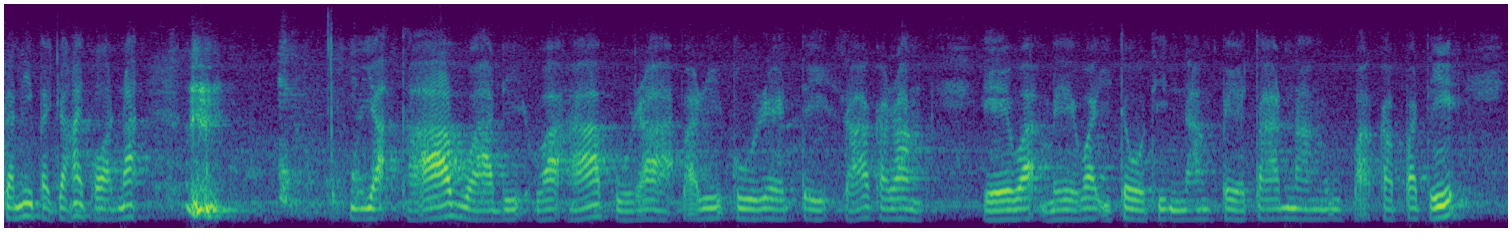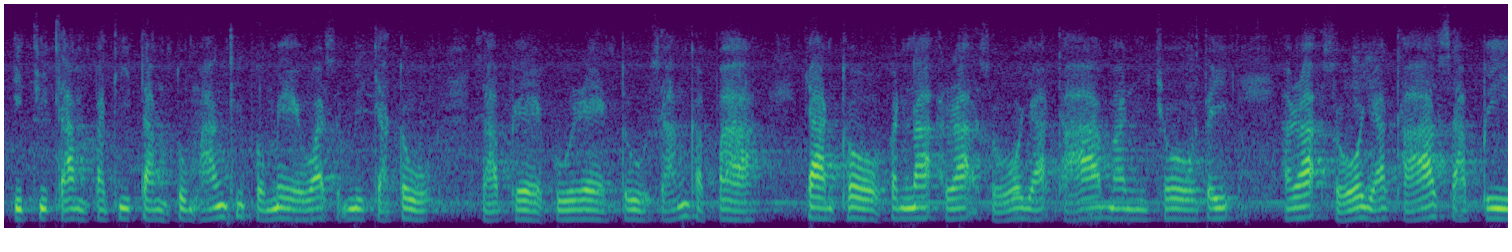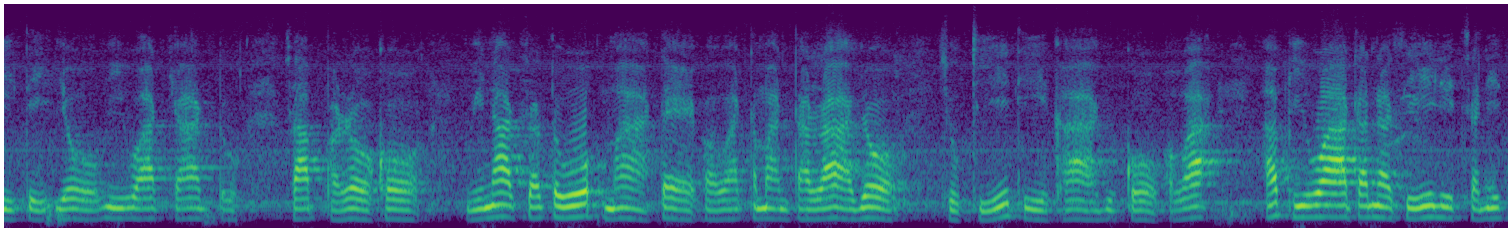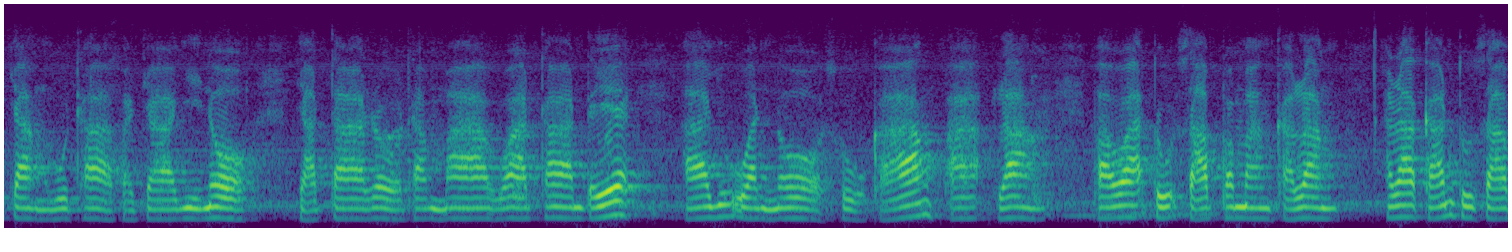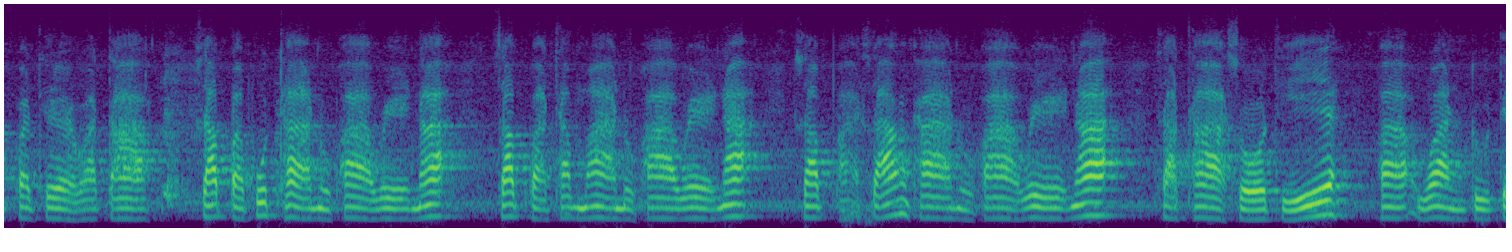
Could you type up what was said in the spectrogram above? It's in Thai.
ตอนนี้ไปจะให้พรนะยะถาวาดิวะหาปุราปริปุเรติสากรัง เอวะเมวะอิโตทินังเปตานังอุปกัปติ อิจิตังปฏิตังตุมหังคิปเมวะสมิจจตุสัพเพปุเรตุสังกปา จานโทปนะระโสยะถามณิโชติ ระโสยถาสัพพิติโยวิวัจจันตุสัพพโรโค วินาศตุมาแต่ภวัตมันตรายโย สุขีทีคายุโกภวะ อภิวาทนาสีลิสนิจจังวุธาปจายโนจัตตารโอธรรมาวาทานเต อายุวันโนสุขังภาลัง ภาวะตุสาพมังคลังราขันตุสาปเทวตา สัพพุทธานุภาเวนะ สัพพธรรมานุภาเวนะ สัพพสังฆานุภาเวนะ สัทธาโสถีภาวันตุเต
